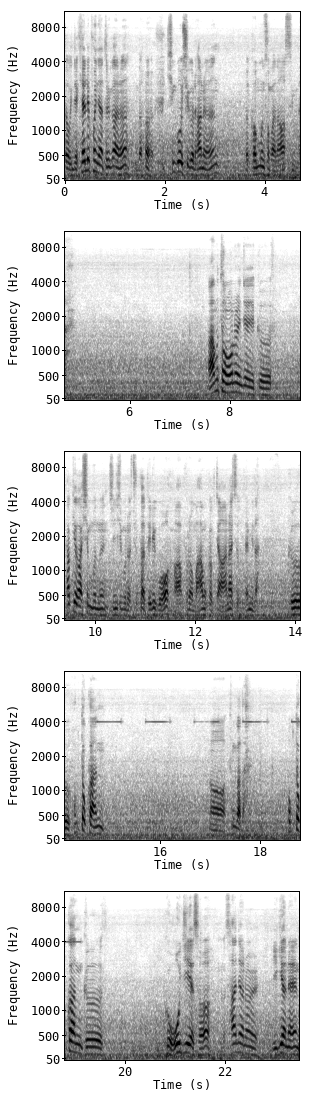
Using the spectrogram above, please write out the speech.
또 이제 캘리포니아 들어가는 또 신고식을 하는 또 검문소가 나왔습니다. 아무튼 오늘 이제 그 가신 분은 진심으로 축하드리고 앞으로 마음 걱정 안 하셔도 됩니다. 그 혹독한 어, 통과다. 혹독한 그, 그 오지에서 4년을 이겨낸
